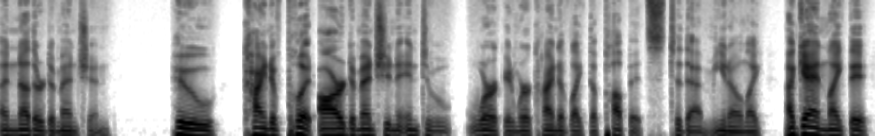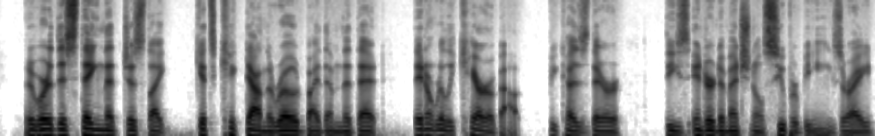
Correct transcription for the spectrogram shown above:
another dimension who kind of put our dimension into work and we're kind of like the puppets to them you know like again like they we're this thing that just like gets kicked down the road by them that that they don't really care about because they're these interdimensional super beings right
